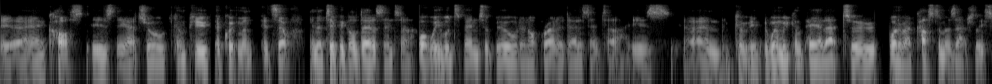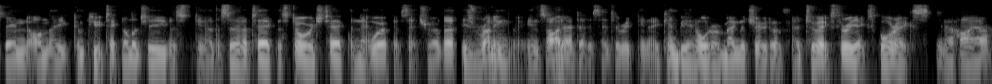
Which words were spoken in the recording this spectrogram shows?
eh, and cost is the actual compute equipment itself. In a typical data center what we would spend to build and operate a data center is and when we compare that to what our customers actually spend on the compute technology the you know the server tech the storage tech the network etc that is running inside our data center it you know it can be an order of magnitude of you know, 2x 3x 4x you know higher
